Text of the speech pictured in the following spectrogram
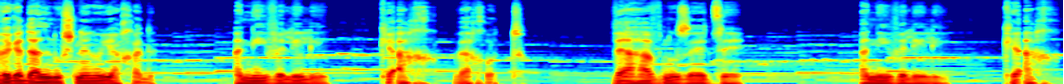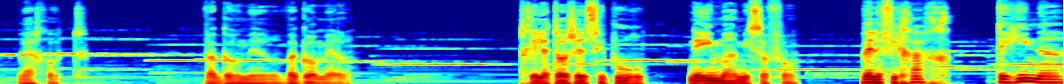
וגדלנו שנינו יחד, אני ולילי, כאח ואחות. ואהבנו זה את זה, אני ולילי, כאח ואחות. וגומר וגומר. תחילתו של סיפור נעימה מסופו, ולפיכך תהינה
